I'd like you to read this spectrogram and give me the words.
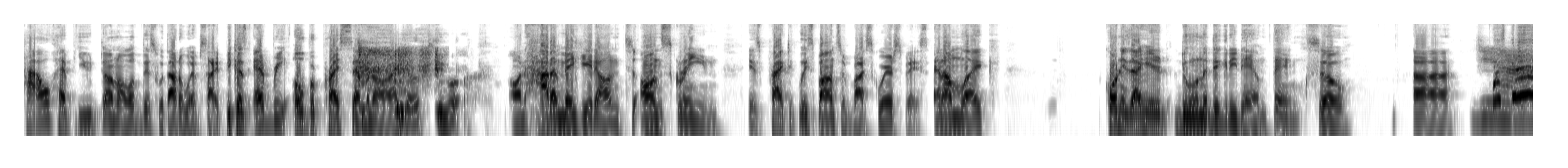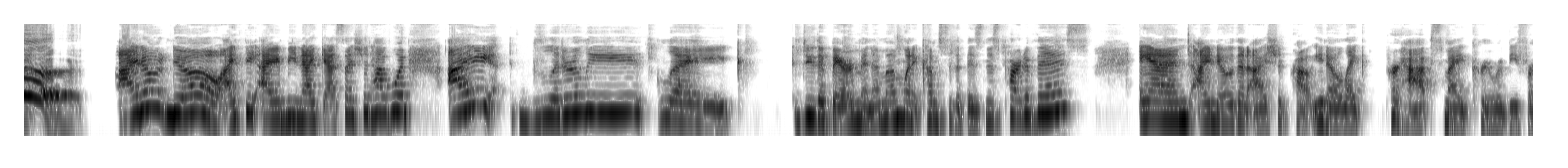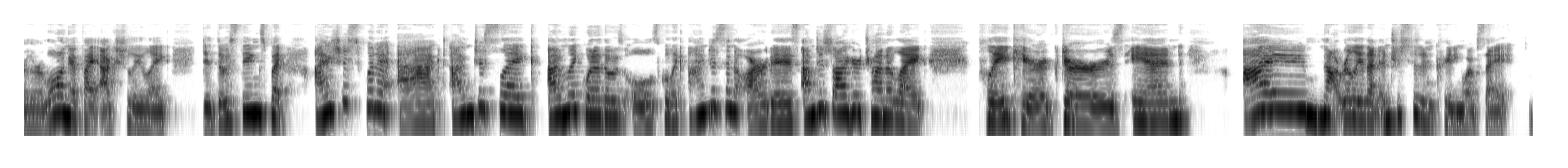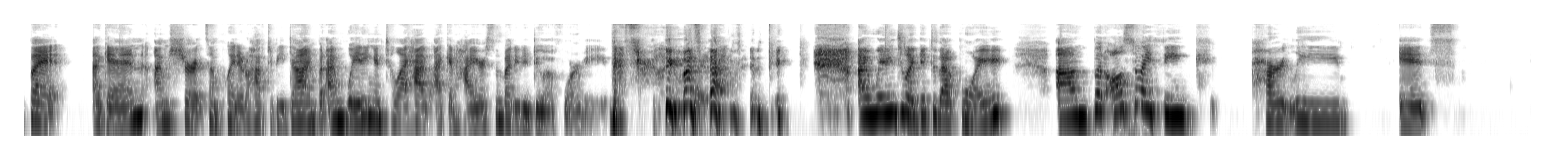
how have you done all of this without a website? Because every overpriced seminar I go to on how to make it on on screen is practically sponsored by Squarespace, and I'm like, Courtney's out here doing a diggity damn thing. So, uh, what's yeah. good? I don't know. I think I mean I guess I should have one. I literally like do the bare minimum when it comes to the business part of this. And I know that I should probably, you know, like perhaps my career would be further along if I actually like did those things, but I just want to act. I'm just like I'm like one of those old school like I'm just an artist. I'm just out here trying to like play characters and I'm not really that interested in creating a website, but again, I'm sure at some point it'll have to be done, but I'm waiting until I have I can hire somebody to do it for me. That's really what's Right. happening. I'm waiting till I get to that point. Um, but also I think partly it's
